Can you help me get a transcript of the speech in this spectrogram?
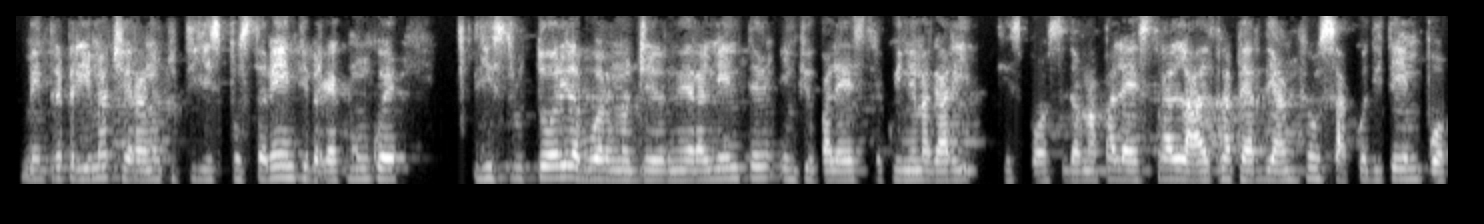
mentre prima c'erano tutti gli spostamenti, perché comunque gli istruttori lavorano generalmente in più palestre, quindi magari ti sposti da una palestra all'altra, perdi anche un sacco di tempo.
